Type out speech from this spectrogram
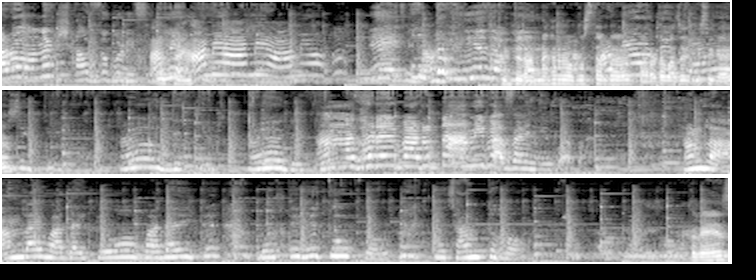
আরও অনেক সাহায্য করেছি. আমি আমি আমি কিন্তু রান্নাঘরের অবস্থা আমরা বারোটা বাজে দিছি গাইজ রান্নাঘরের বারোটা আমি বাবা। আমলা আমলাই বাদাইতে ও বাদাইতে বলতে যে হও শান্ত হও তো গাইজ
